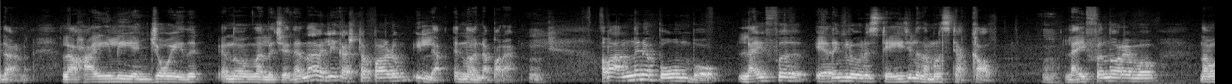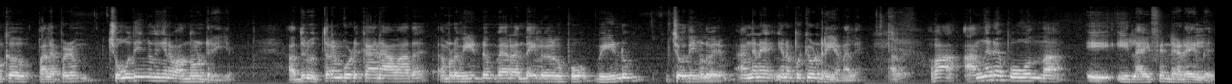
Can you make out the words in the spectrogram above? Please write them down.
ഇതാണ്. അല്ല ഹൈലി എൻജോയ് ചെയ്ത് എന്നൊന്നല്ല ചെയ്യുന്നത്. എന്നാൽ വലിയ കഷ്ടപ്പാടും ഇല്ല എന്ന് തന്നെ പറയാം. അപ്പോൾ അങ്ങനെ പോകുമ്പോൾ ലൈഫ് ഏതെങ്കിലും ഒരു സ്റ്റേജിൽ നമ്മൾ സ്റ്റക്കാവും ലൈഫ് എന്ന് പറയുമ്പോൾ നമുക്ക് പലപ്പോഴും ചോദ്യങ്ങൾ ഇങ്ങനെ വന്നുകൊണ്ടിരിക്കും. അതിന് ഉത്തരം കൊടുക്കാനാവാതെ നമ്മൾ വീണ്ടും വേറെ എന്തെങ്കിലും പോകും വീണ്ടും ചോദ്യങ്ങൾ വരും. അങ്ങനെ ഇങ്ങനെ പൊയ്ക്കൊണ്ടിരിക്കുകയാണ് അല്ലേ? അതെ. അപ്പോൾ അങ്ങനെ പോകുന്ന ഈ ഈ ലൈഫിന്റെ ഇടയിൽ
